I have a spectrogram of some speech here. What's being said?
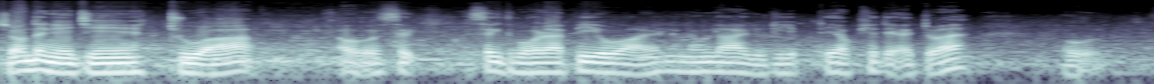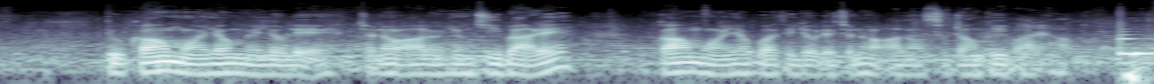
ကျွန်တော်တကယ်ချင်းသူက ဟိုစိတ်စိတ်သဘောထားပြေးသွားတယ်နှလုံးသားလူတယောက်ဖြစ်တဲ့အတွက်ဟိုသူကောင်းမွန်ရောက်မယ်လို့လည်းကျွန်တော်အားလုံးယုံကြည်ပါတယ်ကောင်းမွန်ရောက်ပါစေလို့လည်းကျွန်တော်အားလုံးဆုတောင်းပေးပါတယ်ဟုတ်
